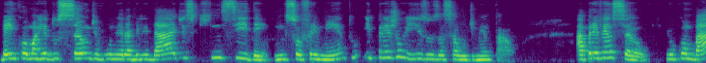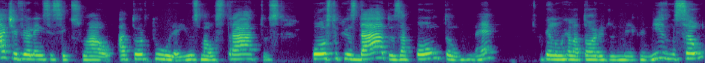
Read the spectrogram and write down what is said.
bem como a redução de vulnerabilidades que incidem em sofrimento e prejuízos à saúde mental. A prevenção e o combate à violência sexual, à tortura e os maus tratos, posto que os dados apontam, né, pelo relatório do mecanismo, são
